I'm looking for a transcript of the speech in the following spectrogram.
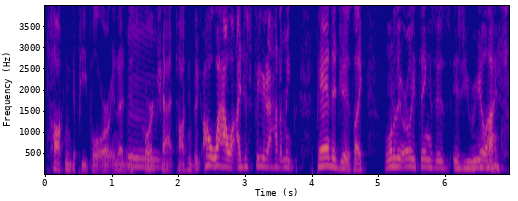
talking to people or in a Discord Mm. chat talking like, oh wow, I just figured out how to make bandages. Like one of the early things is is you realize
